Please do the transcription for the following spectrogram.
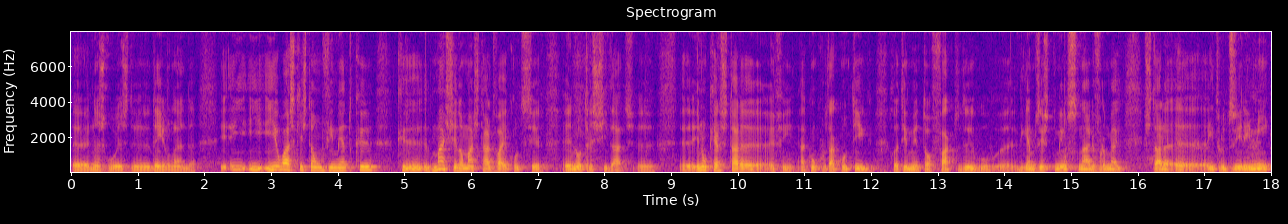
sem-abrigo nas ruas de, da Irlanda. E, e, e, eu acho que isto é um movimento que, que mais cedo ou mais tarde vai acontecer eh, noutras cidades. Eh, eh, eu não quero estar, a, enfim, a concordar contigo relativamente ao facto de, digamos, este meu cenário vermelho estar a, a introduzir em mim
